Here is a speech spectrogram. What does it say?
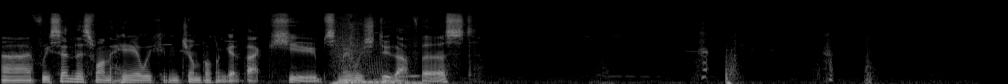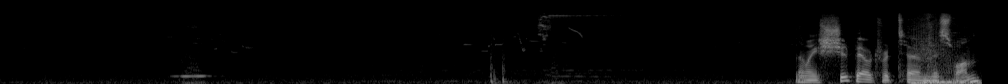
Uh, if we send this one here, we can jump up and get that cube. So maybe we should do that first. Then we should be able to return this one.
